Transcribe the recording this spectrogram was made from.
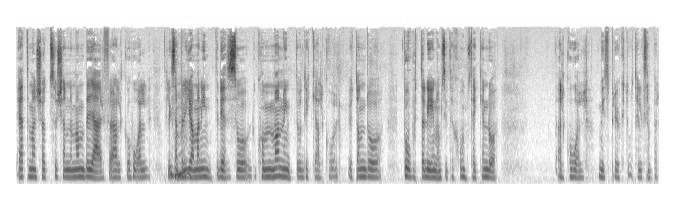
äter man kött så känner man begär för alkohol. Till exempel mm. gör man inte det så då kommer man inte att dricka alkohol. Utan då bota det inom citationstecken då alkoholmissbruk då till exempel.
